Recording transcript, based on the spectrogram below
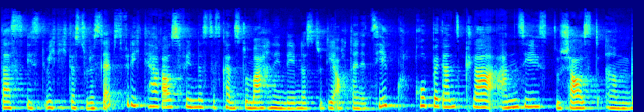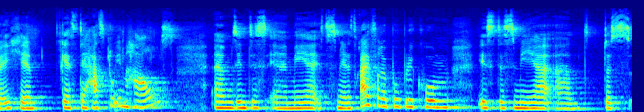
Das ist wichtig, dass du das selbst für dich herausfindest. Das kannst du machen, indem dass du dir auch deine Zielgruppe ganz klar ansiehst. Du schaust, ähm, welche Gäste hast du im Haus. Ähm, sind es äh, mehr, ist es mehr das reifere Publikum? Ist es mehr äh, das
